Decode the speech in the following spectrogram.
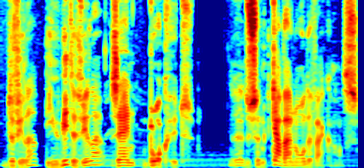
de villa, die witte villa, zijn blokhut. Dus een cabanon de vacances.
